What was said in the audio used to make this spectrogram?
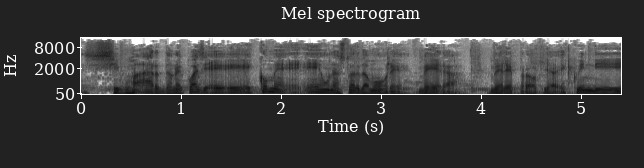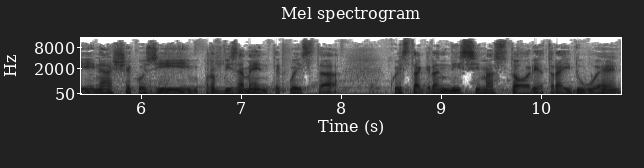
si guardano, è quasi è, è come è una storia d'amore vera, vera e propria. E quindi nasce così improvvisamente questa, questa grandissima storia tra i due,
